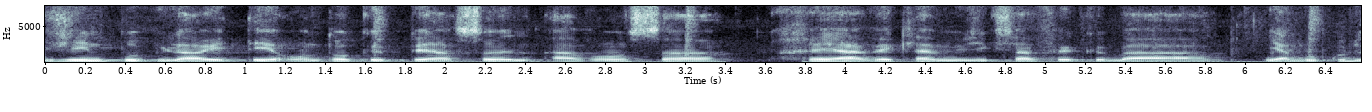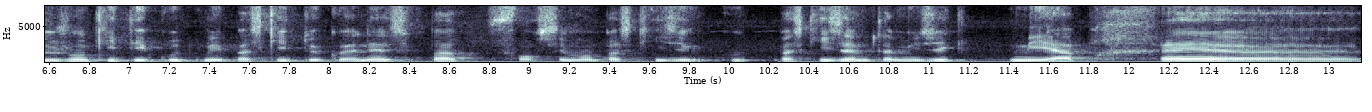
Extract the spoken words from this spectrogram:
une popularité en tant que personne avant ça après, avec la musique, ça fait que bah, il y a beaucoup de gens qui t'écoutent, mais parce qu'ils te connaissent, pas forcément parce qu'ils écoutent, parce qu'ils aiment ta musique. Mais après, euh,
